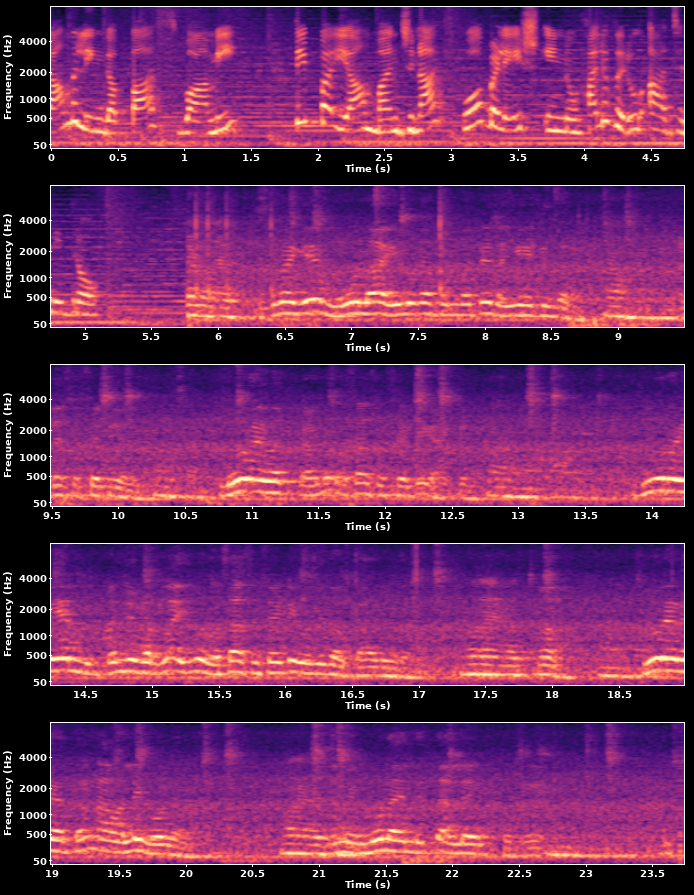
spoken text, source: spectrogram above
ರಾಮಲಿಂಗಪ್ಪ ಸ್ವಾಮಿ ತಿಪ್ಪಯ್ಯ ಮಂಜುನಾಥ್ ಓಬಳೇಶ್ ಇನ್ನು ಹಲವರು ಹಾಜರಿದ್ದರು ಇದ್ರಾಗೆ ಮೂಲ ಐನೂರ ತೊಂಬತ್ತೈದು ಹಂಗೆ ಇಟ್ಟಿದ್ದಾರೆ ಹಳೆ ಸೊಸೈಟಿಯಲ್ಲಿ. ನೂರೈವತ್ತು ಕಾರ್ಡು ಹೊಸ ಸೊಸೈಟಿಗೆ ಹಾಕಿದ್ದಾರೆ ಇವರು ಏನು ಬಂದಿದ್ದಾರಲ್ಲ ಇವರು ಹೊಸ ಸೊಸೈಟಿಗೆ ಹೋಗಿದ್ದಾವೆ ಕಾರ್ಡ್ ಇವರು ನೂರೈವತ್ತು ಹೇಳ್ತಾರೆ ನಾವು ಅಲ್ಲಿಗೆ ಹೋಗೋಣ. ಮೂಲ ಎಲ್ಲಿತ್ತು ಅಲ್ಲೇ ಇಟ್ಕೊಡ್ರಿ ಅಂತ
